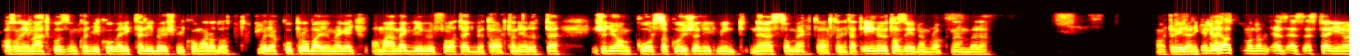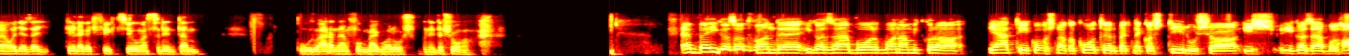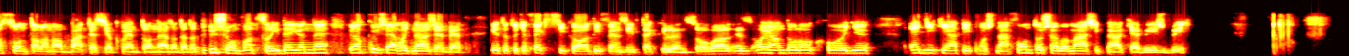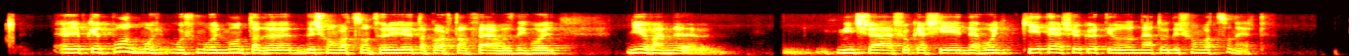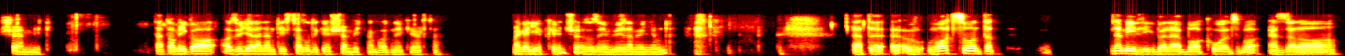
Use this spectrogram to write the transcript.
azon imádkozzunk, hogy mikor verik telibe, és mikor maradott. Vagy akkor próbáljunk meg egy, a már meglévő falat egybe tartani előtte, és egy olyan korszakos zsenit, mint Nelson megtartani. Tehát én őt azért nem raknám bele. A trédelni de ez... azt mondom, ez, ez, ez tényleg olyan, hogy ez egy, tényleg egy fikció, mert szerintem kurvára nem fog megvalósulni, de soha. Ebbe igazad van, de igazából van, amikor a játékosnak, a quarterbacknek a stílusa is igazából haszontalanabbá teszi a Quentin Nelson. Tehát a Duson Watson ide jönne, ő akkor is elhagyná a zsebet. Érted, hogyha fekszik a defensív tekülön. Szóval ez olyan dolog, hogy egyik játékosnál fontosabb, a másiknál kevésbé. Egyébként pont most, most hogy mondtad Dishon Watson töré, őt akartam felhozni, hogy nyilván nincs rá sok esély, de hogy két első kört adnátok Dishon Watsonért? Semmit. Tehát amíg a, az ügyele nem tisztázódik, én semmit nem adnék érte. Meg egyébként sem, ez az én véleményem. De. tehát Watson tehát nem illik bele ebbe a kolcba ezzel a...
